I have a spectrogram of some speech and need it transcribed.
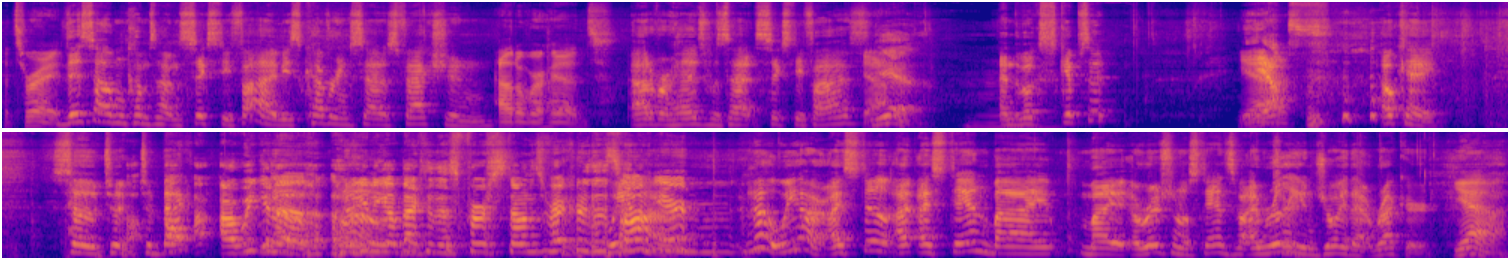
That's right. This album comes out in '65. He's covering "Satisfaction" Out of our heads. out of our heads. Was that '65? Yeah. Yeah. And the book skips it. Yes. Okay. So to, to back. Oh, are we gonna No, are we gonna go back to this first Stones record that's We on are. here? No, we are. I still I, I stand by my original stance. But I really enjoy that record. Yeah.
